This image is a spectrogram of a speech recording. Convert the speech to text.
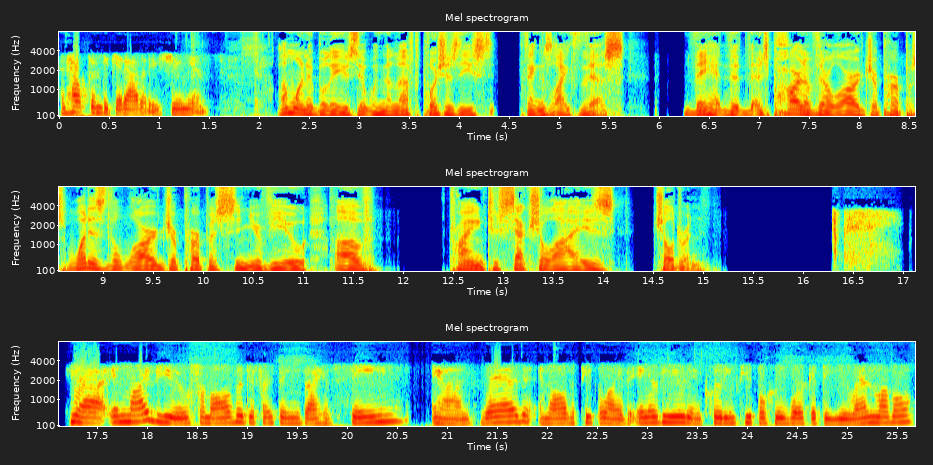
and help them to get out of these unions. I'm one who believes that when the left pushes these things like this, they as part of their larger purpose. What is the larger purpose, in your view, of trying to sexualize children? Yeah, in my view, from all the different things I have seen and read, and all the people I have interviewed, including people who work at the UN level,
